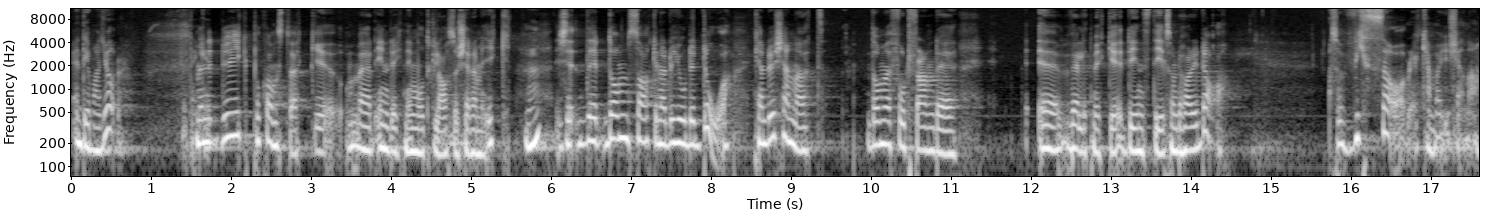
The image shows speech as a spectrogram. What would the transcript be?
än det man gör. Men du gick på Konstfack eh, med inriktning mot glas och keramik. Mm. De sakerna du gjorde då, kan du känna att de är fortfarande eh, väldigt mycket din stil som du har idag? Alltså vissa av det kan man ju känna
